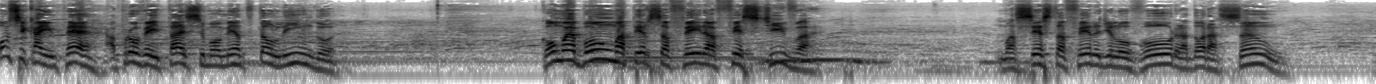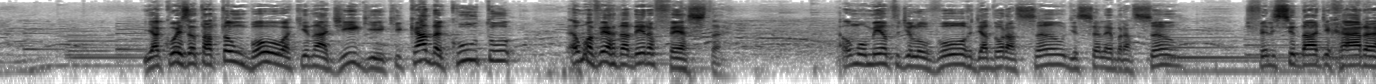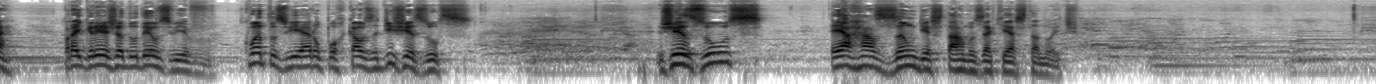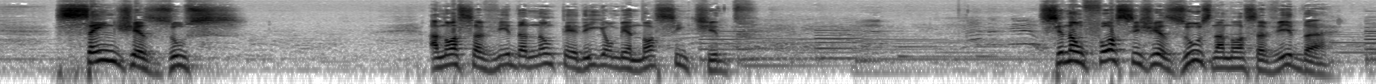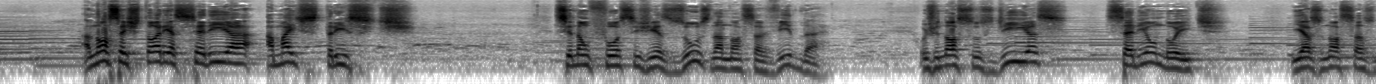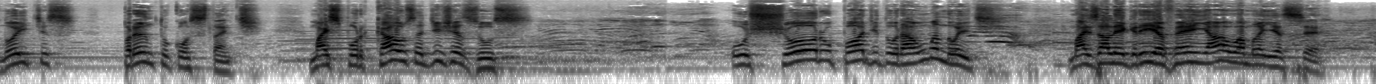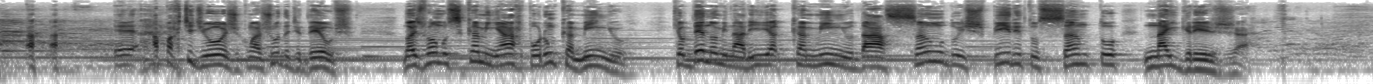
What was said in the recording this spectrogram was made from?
Vamos ficar em pé, aproveitar esse momento tão lindo. Como é bom uma terça-feira festiva, uma sexta-feira de louvor, adoração. E a coisa está tão boa aqui na DIG que cada culto é uma verdadeira festa. É um momento de louvor, de adoração, de celebração, de felicidade rara para a igreja do Deus vivo. Quantos vieram por causa de Jesus? Jesus é a razão de estarmos aqui esta noite. Sem Jesus, a nossa vida não teria o menor sentido. Se não fosse Jesus na nossa vida, a nossa história seria a mais triste. Se não fosse Jesus na nossa vida, os nossos dias seriam noite e as nossas noites pranto constante. Mas por causa de Jesus, o choro pode durar uma noite mas a alegria vem ao amanhecer. É, a partir de hoje, com a ajuda de Deus, nós vamos caminhar por um caminho que eu denominaria caminho da ação do Espírito Santo na igreja.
